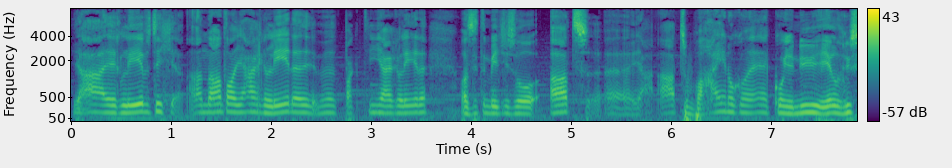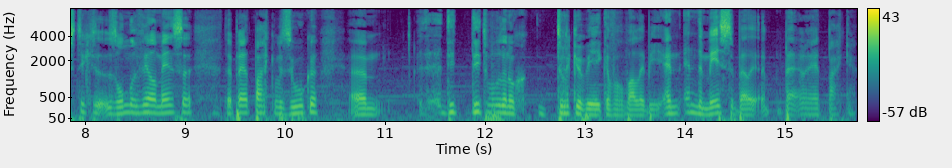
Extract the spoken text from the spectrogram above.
ja, herleven zich een aantal jaar geleden, eh, pak tien jaar geleden, was dit een beetje zo uit, eh ja, uitwaaien nog. hè. Kon je nu heel rustig, zonder veel mensen, de pretparken bezoeken. Ehm, dit, dit worden nog drukke weken voor Walibi. En, en de meeste pretparken.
